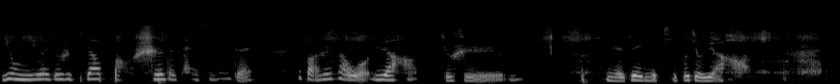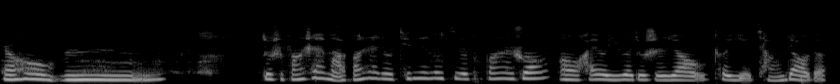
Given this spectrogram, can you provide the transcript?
用一个就是比较保湿的才行，对，保湿效果越好，就是你的对你的皮肤就越好。然后，嗯，就是防晒嘛，防晒就是天天都记得涂防晒霜哦。还有一个就是要特意强调的，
